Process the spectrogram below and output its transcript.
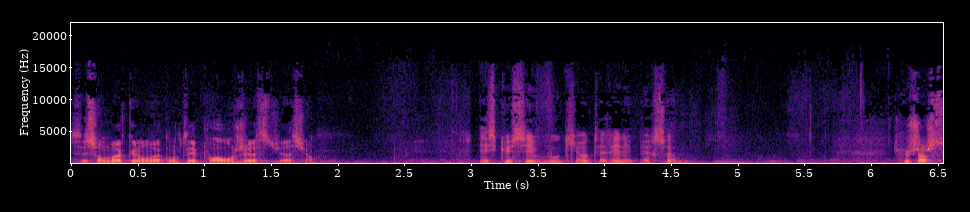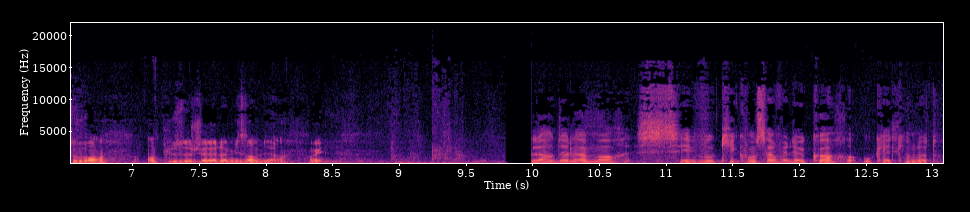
c'est sur moi que l'on va compter pour arranger la situation. Est-ce que c'est vous qui enterrez les personnes Je me charge souvent, en plus de gérer la mise en bière, oui. Lors de la mort, c'est vous qui conservez le corps ou quelqu'un d'autre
